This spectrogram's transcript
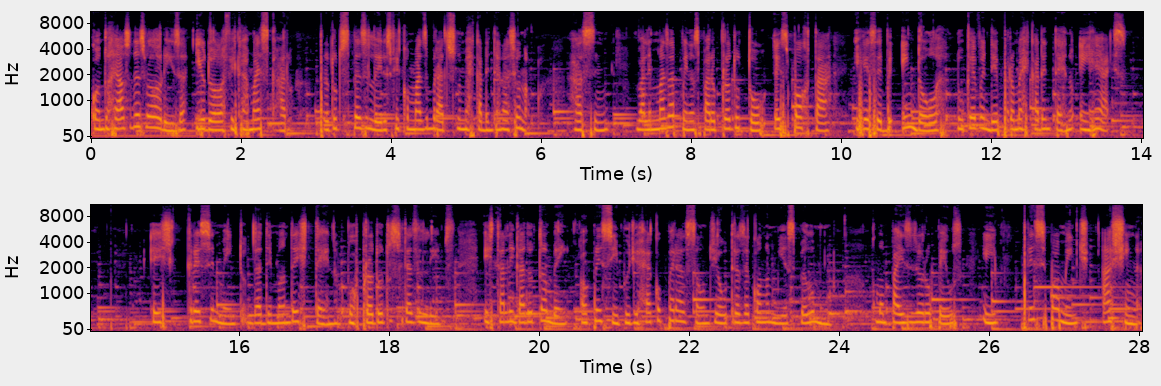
Quando o real se desvaloriza e o dólar ficar mais caro, produtos brasileiros ficam mais baratos no mercado internacional. Assim, vale mais a pena para o produtor exportar e receber em dólar do que vender para o mercado interno em reais. Este crescimento da demanda externa por produtos brasileiros está ligado também ao princípio de recuperação de outras economias pelo mundo, como países europeus e, principalmente, a China,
